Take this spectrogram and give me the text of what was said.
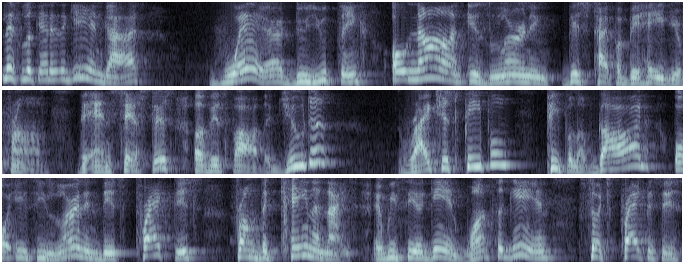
Let's look at it again, guys. Where do you think Onan is learning this type of behavior from? the ancestors of his father Judah, righteous people, people of God, or is he learning this practice from the Canaanites? And we see again, once again, such practices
